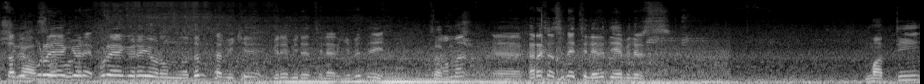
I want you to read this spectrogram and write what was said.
İşin Tabii aslı buraya bu. göre buraya göre yorumladım. Tabii ki birebir etiler gibi değil. Tabii ama ki. e, Karakas'ın etileri diyebiliriz. maddi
